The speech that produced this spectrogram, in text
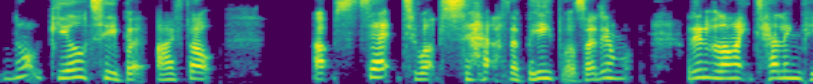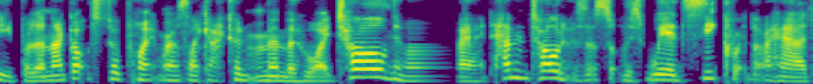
not guilty, but I felt upset to upset other people. So I didn't I didn't like telling people. And I got to a point where I was like, I couldn't remember who I told, who I hadn't told. It was a sort of this weird secret that I had.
